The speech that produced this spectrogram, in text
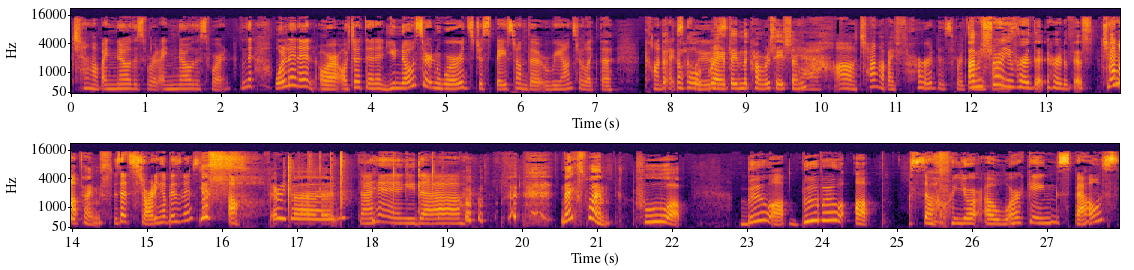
창업. I know this word. I know this word. 근데 원래는 or 어쩔 때는 you know certain words just based on the nuance or like the The, context the whole clues. right in the conversation. Yeah. Oh, 창업. I've heard this word. so I'm many sure times. you've heard that heard of this many 창업. times. Is that starting a business? Yes. Oh. Very good. 다행이다. Next one, 부업. Boo up. Boo boo up. So you're a working spouse?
